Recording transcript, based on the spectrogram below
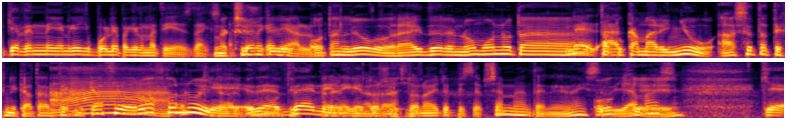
και δεν είναι γενικά και πολλοί επαγγελματίες. Να ξέρω κάτι άλλο. Όταν λέω rider εννοώ μόνο τα, ναι, τα α... του καμαρινιού. Άσε τα τεχνικά. Τα τεχνικά α, θεωρώ αυτονόητα. Okay. Δεν, δεν είναι για τόσο αυτονόητο, πίστεψέ με, δεν είναι. Στη okay. δουλειά μα. Και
